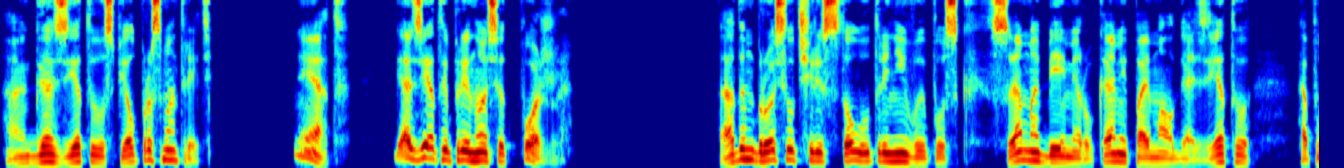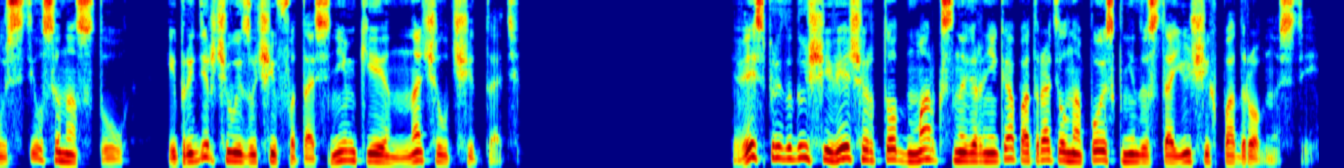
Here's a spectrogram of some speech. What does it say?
«А газеты успел просмотреть?» «Нет, газеты приносят позже». Адам бросил через стол утренний выпуск. Сэм обеими руками поймал газету, опустился на стул и, придирчиво изучив фотоснимки, начал читать. Весь предыдущий вечер Тодд Маркс наверняка потратил на поиск недостающих подробностей.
